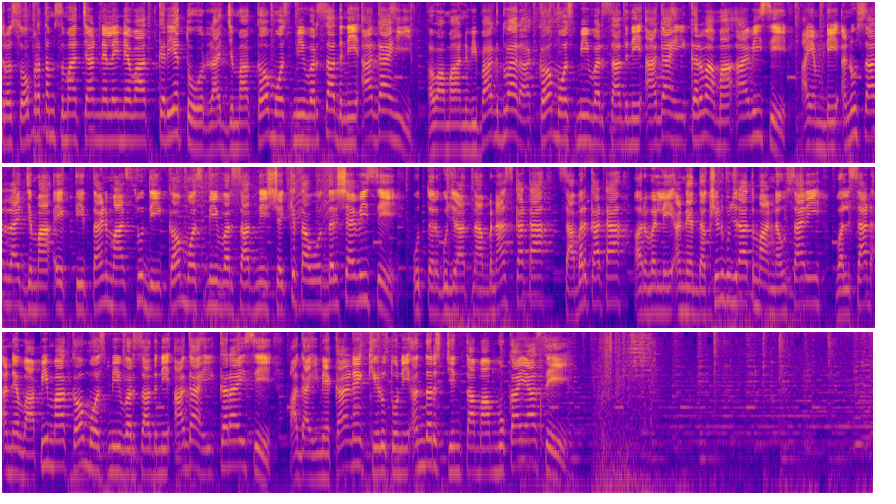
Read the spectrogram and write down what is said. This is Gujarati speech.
મિત્રો, સૌપ્રથમ સમાચારને લઈને વાત કરીએ તો રાજ્યમાં કમોસમી વરસાદની આગાહી. હવામાન વિભાગ દ્વારા કમોસમી વરસાદની આગાહી કરવામાં આવી છે. આઈએમડી અનુસાર રાજ્યમાં એકથી ત્રણ માસ સુધી કમોસમી વરસાદની શક્યતાઓ દર્શાવી છે. ઉત્તર ગુજરાતના બનાસકાંઠા સાબરકાંઠા, અરવલ્લી અને દક્ષિણ ગુજરાતમાં નવસારી, વલસાડ અને વાપીમાં કમોસમી વરસાદની આગાહી કરાઈ છે. આગાહીને કારણે ખેડૂતોની અંદર ચિંતામાં મુકાયા છે.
